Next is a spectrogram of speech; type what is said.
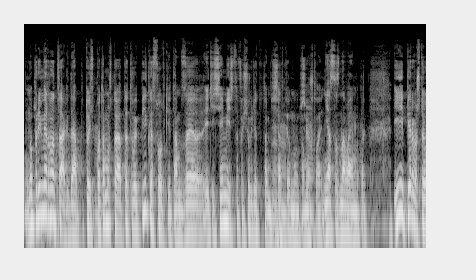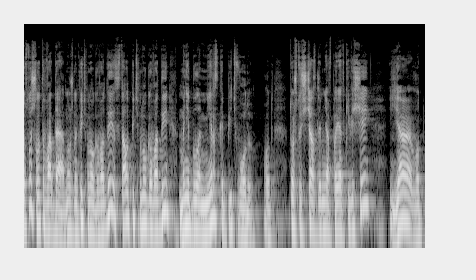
Ну, примерно так, да. То есть, потому что от этого пика сотки, там, за эти 7 месяцев еще где-то там десятка, ну, там всё. ушла. Неосознаваемо так. И первое, что я услышал, это вода. Нужно пить много воды. Стал пить много воды. Мне было мерзко пить воду. Вот то, что сейчас для меня в порядке вещей, я вот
